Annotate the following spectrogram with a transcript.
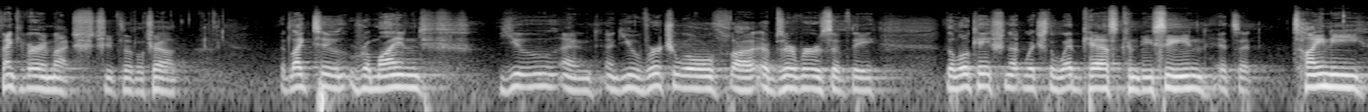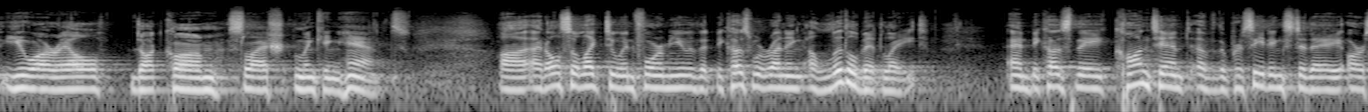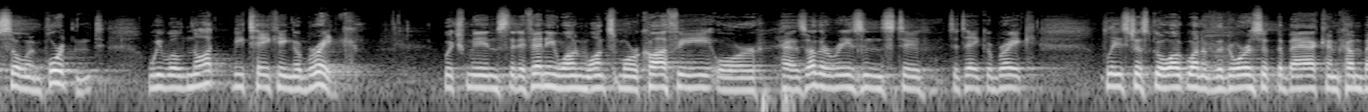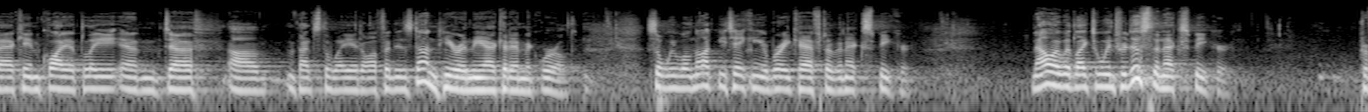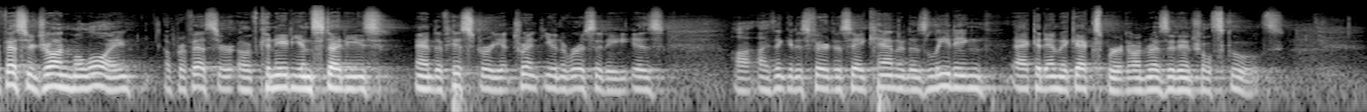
Thank you very much, Chief Littlechild. I'd like to remind you and, and you virtual uh, observers of the, the location at which the webcast can be seen. It's at tinyurl.com slash linking hands. Uh, I'd also like to inform you that because we're running a little bit late, and because the content of the proceedings today are so important, we will not be taking a break, which means that if anyone wants more coffee or has other reasons to, to take a break, please just go out one of the doors at the back and come back in quietly, and uh, uh, that's the way it often is done here in the academic world. So we will not be taking a break after the next speaker. Now I would like to introduce the next speaker. Professor John Milloy, a professor of Canadian Studies and of History at Trent University, is, uh, I think it is fair to say, Canada's leading academic expert on residential schools.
